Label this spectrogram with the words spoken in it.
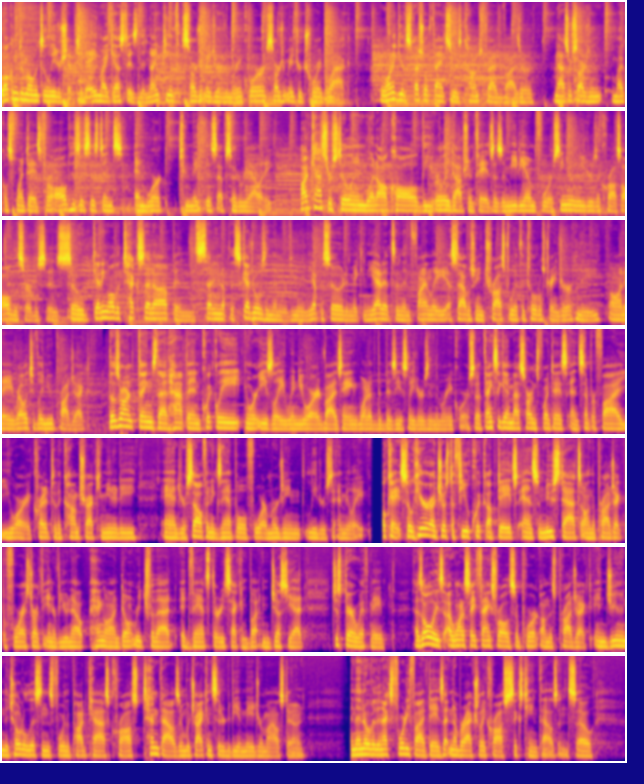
Welcome to Moments in Leadership. Today, my guest is the 19th Sergeant Major of the Marine Corps, Sergeant Major Troy Black. I want to give special thanks to his ComStrat advisor, Master Sergeant Michael Fuentes, for all of his assistance and work to make this episode a reality. Podcasts are still in what I'll call the early adoption phase as a medium for senior leaders across all of the services. So, getting all the tech set up and setting up the schedules and then reviewing the episode and making the edits and then finally establishing trust with a total stranger, me, on a relatively new project those aren't things that happen quickly nor easily when you are advising one of the busiest leaders in the Marine Corps. So thanks again, Master Sergeant Fuentes and Semper Fi. You are a credit to the ComStrat community and yourself an example for emerging leaders to emulate. Okay, so here are just a few quick updates and some new stats on the project before I start the interview. Now, hang on, don't reach for that advanced 30 second button just yet. Just bear with me. As always, I want to say thanks for all the support on this project. In June, the total listens for the podcast crossed 10,000, which I consider to be a major milestone. And then over the next 45 days, that number actually crossed 16,000. So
